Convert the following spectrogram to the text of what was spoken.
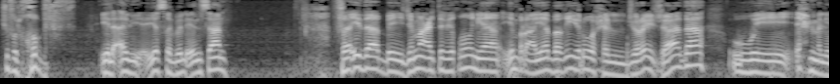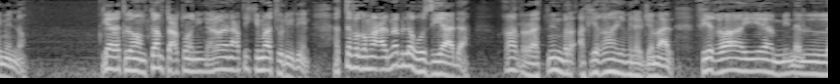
شوف الخبث. إلى أن يصل بالإنسان فإذا بجماعة يتفقون يا امرأة يبغي روح الجريج هذا واحملي منه. قالت لهم كم تعطوني؟ قالوا أنا نعطيك ما تريدين. اتفقوا مع المبلغ وزيادة. قررت امرأة في غاية من الجمال في غاية من ال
